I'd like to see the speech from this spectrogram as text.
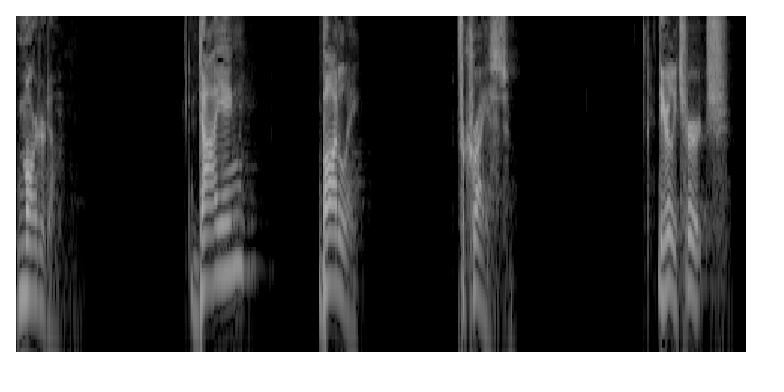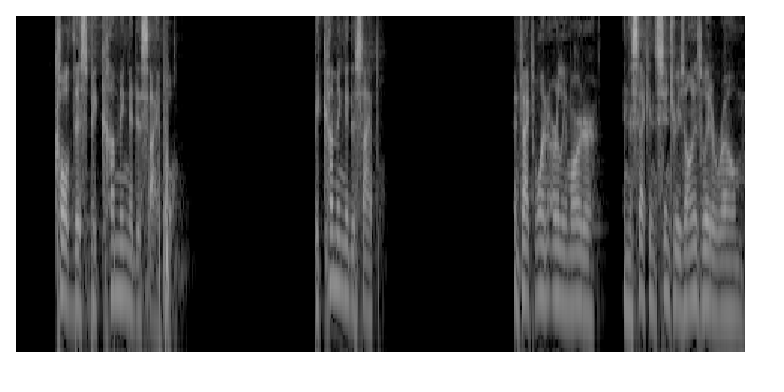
martyrdom, dying bodily for Christ. The early church called this becoming a disciple. Becoming a disciple. In fact, one early martyr in the second century is on his way to Rome,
